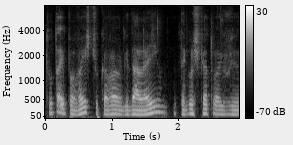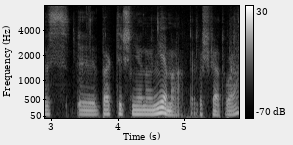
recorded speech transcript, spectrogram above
Tutaj po wejściu kawałek dalej, tego światła już jest y, praktycznie, no nie ma tego światła,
